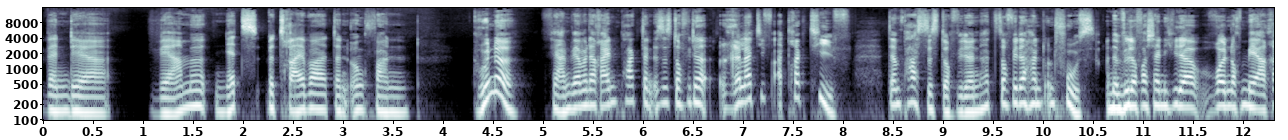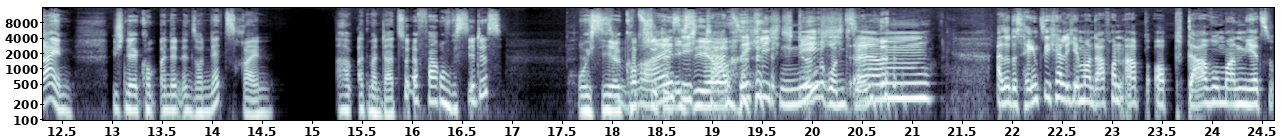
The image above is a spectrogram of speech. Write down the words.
wenn der Wärmenetzbetreiber dann irgendwann grüne Fernwärme da reinpackt, dann ist es doch wieder relativ attraktiv. Dann passt es doch wieder, dann hat es doch wieder Hand und Fuß. Und dann will doch wahrscheinlich wieder, wollen noch mehr rein. Wie schnell kommt man denn in so ein Netz rein? Hat man dazu Erfahrung, wisst ihr das? Oh, ich sehe Kopfschütteln, ich, ich sehe tatsächlich nicht. Ähm, also das hängt sicherlich immer davon ab, ob da, wo man jetzt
